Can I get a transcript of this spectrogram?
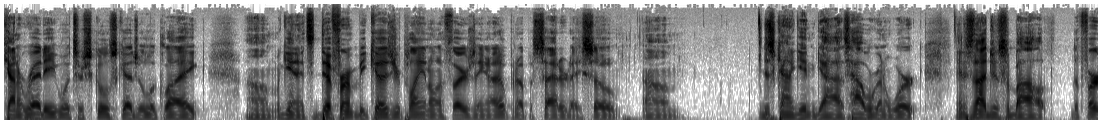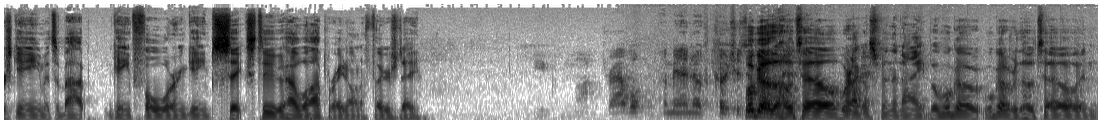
kind of ready. What's their school schedule look like? Um, again, it's different because you're playing on a Thursday and I open up a Saturday. So um, just kind of getting guys how we're going to work. And it's not just about the first game, it's about game four and game six, too, how we'll operate on a Thursday. Travel? I mean, I know coaches. We'll go to the hotel. We're not going to spend the night, but we'll go. We'll go over to the hotel and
